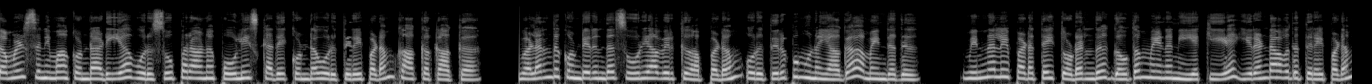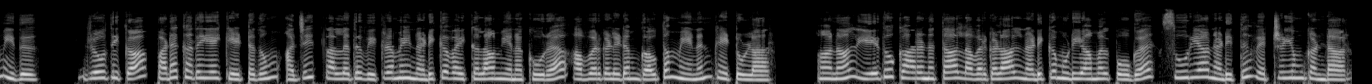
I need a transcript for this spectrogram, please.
தமிழ் சினிமா கொண்டாடிய ஒரு சூப்பரான போலீஸ் கதை கொண்ட ஒரு திரைப்படம் காக்க காக்க. வளர்ந்து கொண்டிருந்த சூர்யாவிற்கு அப்படம் ஒரு திருப்புமுனையாக அமைந்தது. மின்னலை படத்தை தொடர்ந்து கௌதம் மேனன் இயக்கிய இரண்டாவது திரைப்படம் இது. ஜோதிகா படக்கதையை கேட்டதும் அஜித் அல்லது விக்ரமை நடிக்க வைக்கலாம் என கூற அவர்களிடம் கௌதம் மேனன் கேட்டுள்ளார். ஆனால் ஏதோ காரணத்தால் அவர்களால் நடிக்க முடியாமல் போக சூர்யா நடித்து வெற்றியும் கண்டார்.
